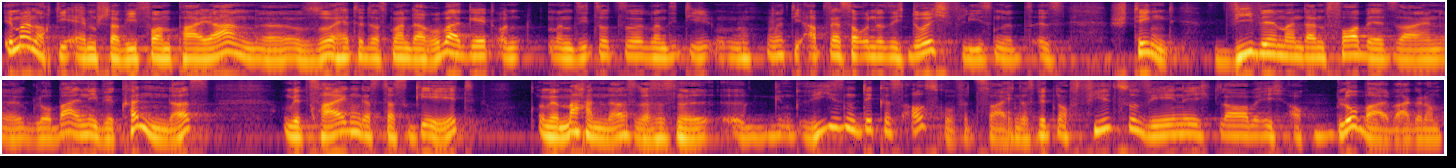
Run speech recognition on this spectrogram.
immer noch die Emscher wie vor ein paar Jahren äh, so hätte, dass man darüber geht und man sieht sozusagen, man sieht die ne, die Abwässer unter sich durchfließen und es stinkt. Wie will man dann Vorbild sein äh, global? Nee, wir können das und wir zeigen, dass das geht. Und wir machen das. Das ist ein äh, riesendickes Ausrufezeichen. Das wird noch viel zu wenig, glaube ich, auch global wahrgenommen.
